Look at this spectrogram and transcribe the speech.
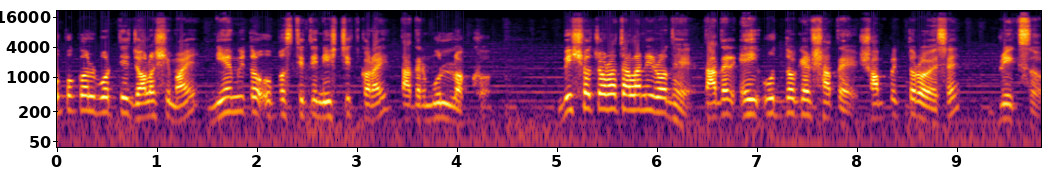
উপকূলবর্তী জলসীমায় নিয়মিত উপস্থিতি নিশ্চিত করাই তাদের মূল লক্ষ্য। বিশ্ব চোরাচালানি রোধে তাদের এই উদ্যোগের সাথে সম্পৃক্ত রয়েছে ব্রিক্সও।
